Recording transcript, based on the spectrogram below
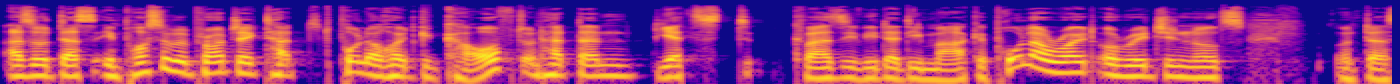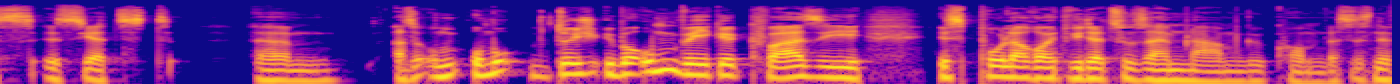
Also das Impossible Project hat Polaroid gekauft und hat dann jetzt quasi wieder die Marke Polaroid Originals und das ist jetzt ähm, also um, um, durch über Umwege quasi ist Polaroid wieder zu seinem Namen gekommen. Das ist eine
